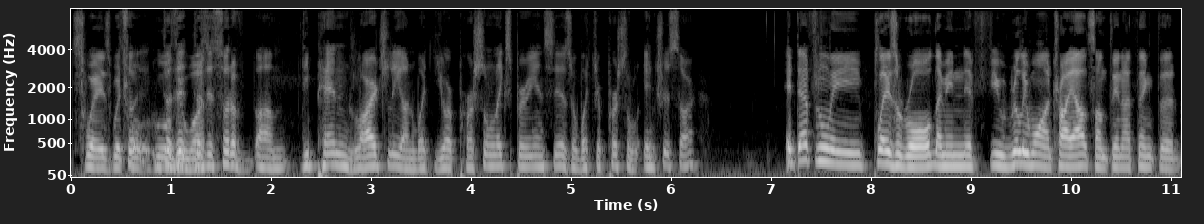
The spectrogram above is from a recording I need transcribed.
sways which So will, who will does do it what. does it sort of um, depend largely on what your personal experience is or what your personal interests are? it definitely plays a role. I mean, if you really want to try out something, I think that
